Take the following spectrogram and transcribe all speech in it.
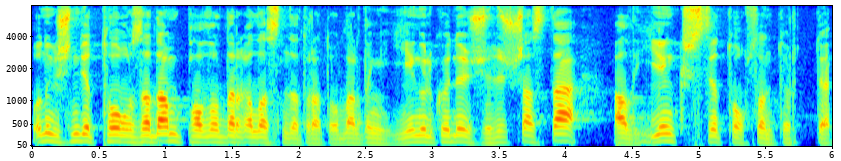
Оның ішінде 9 адам Павлодар қаласында тұрады. Олардың ең үлкені 103 жаста, ал ең кішісі 94-ті.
